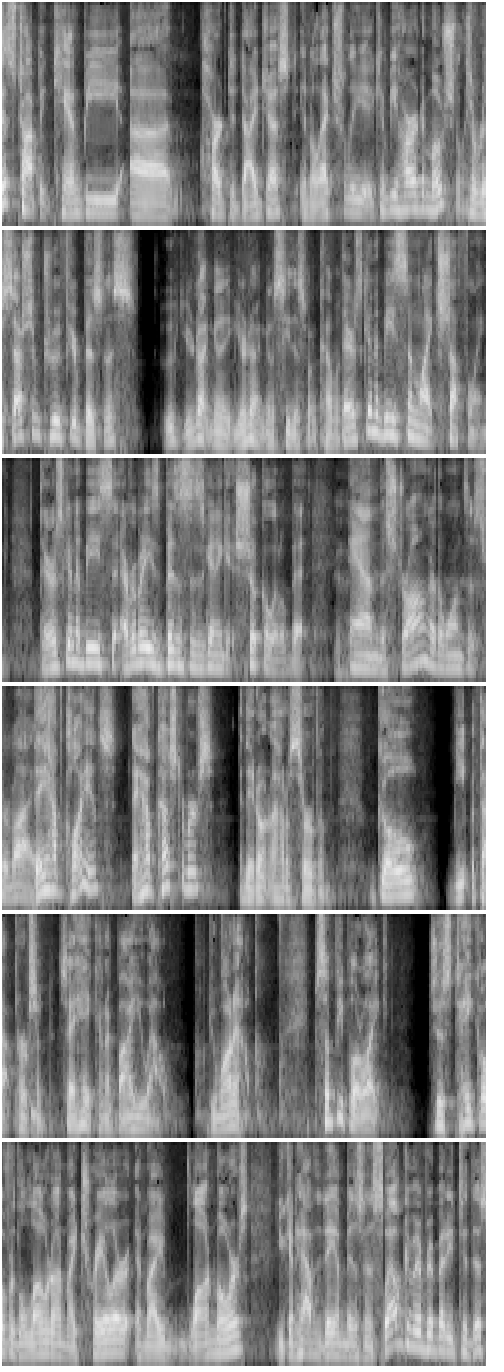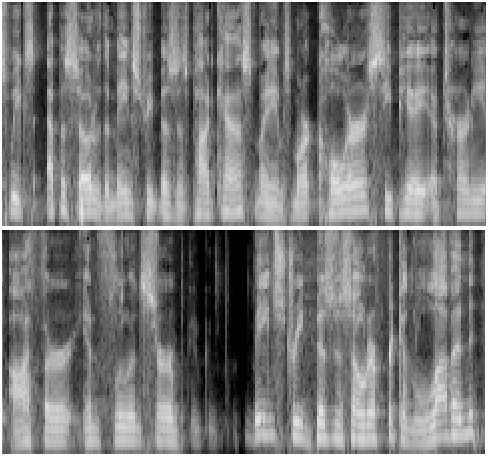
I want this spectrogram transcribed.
This topic can be uh, hard to digest intellectually. It can be hard emotionally. To recession-proof your business, you're not gonna you're not gonna see this one coming. there's going to be some like shuffling. There's going to be everybody's business is going to get shook a little bit, and the strong are the ones that survive. They have clients, they have customers, and they don't know how to serve them. Go meet with that person. Say, hey, can I buy you out? Do you want out? Some people are like, just take over the loan on my trailer and my lawnmowers. You can have the damn business. Welcome, everybody, to this week's episode of the Main Street Business Podcast. My name is Mark Kohler, CPA, attorney, author, influencer, Main Street business owner, freaking loving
